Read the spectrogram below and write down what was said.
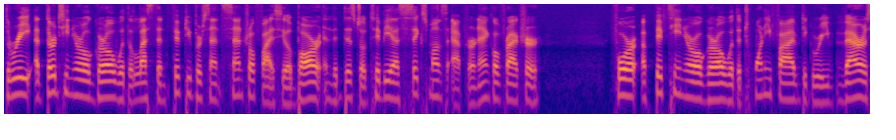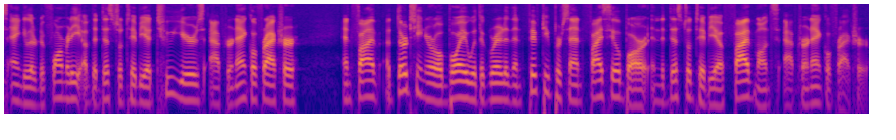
Three, a 13 year old girl with a less than 50% central physeal bar in the distal tibia six months after an ankle fracture. Four, a 15 year old girl with a 25 degree varus angular deformity of the distal tibia two years after an ankle fracture. And five, a 13 year old boy with a greater than 50% physeal bar in the distal tibia five months after an ankle fracture.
